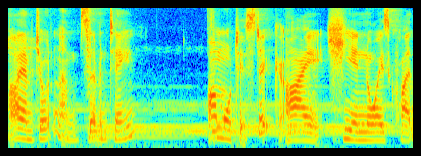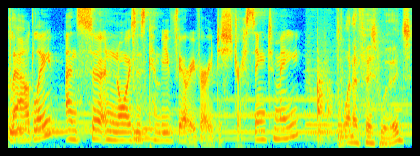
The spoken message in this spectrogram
Hi, I'm Jordan, I'm 17. I'm autistic. I hear noise quite loudly and certain noises can be very, very distressing to me. One of his words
